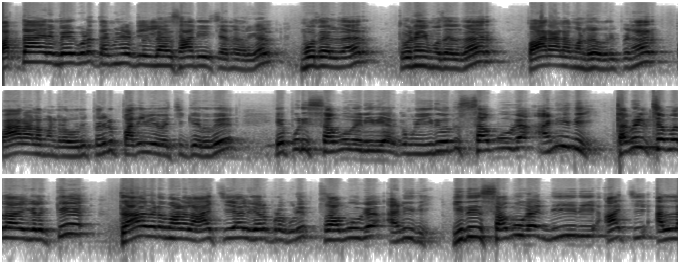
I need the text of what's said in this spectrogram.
பத்தாயிரம் பேர் கூட தமிழ்நாட்டில் இல்லாத சாதியைச் சேர்ந்தவர்கள் முதல்வர் துணை முதல்வர் பாராளுமன்ற உறுப்பினர் பாராளுமன்ற உறுப்பினர் பதவியை வச்சுக்கிறது. எப்படி சமூக நீதியாக இருக்க முடியும்? இது வந்து சமூக அநீதி. தமிழ் சமுதாயங்களுக்கு திராவிட மாடல் ஆட்சியால் ஏற்படக்கூடிய சமூக அநீதி. இது சமூக நீதி ஆட்சி அல்ல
